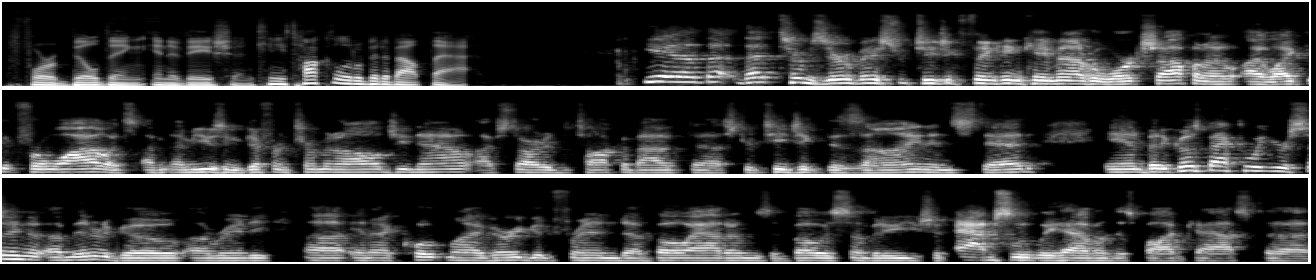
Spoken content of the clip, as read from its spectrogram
for building innovation. Can you talk a little bit about that? Yeah, that, that term zero-based strategic thinking came out of a workshop, and I, I liked it for a while. It's I'm, I'm, using different terminology now. I've started to talk about uh, strategic design instead, and but it goes back to what you were saying a, a minute ago, uh, Randy. Uh, and I quote my very good friend uh, Bo Adams, and Bo is somebody you should absolutely have on this podcast. Uh,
